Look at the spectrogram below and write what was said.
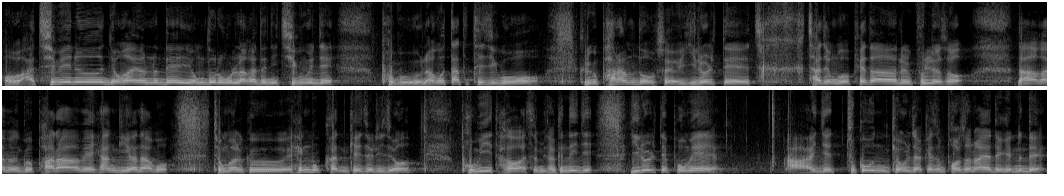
어, 아침에는 영하였는데 영도로 올라가더니 지금은 이제 포근하고 따뜻해지고 그리고 바람도 없어요. 이럴 때 차, 자전거 페달을 굴려서 나아가면 그 바람의 향기가 나고 정말 그 행복한 계절이죠. 봄이 다가왔습니다. 근데 이제 이럴 때 봄에 아 이제 두꺼운 겨울 자켓은 벗어나야 되겠는데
